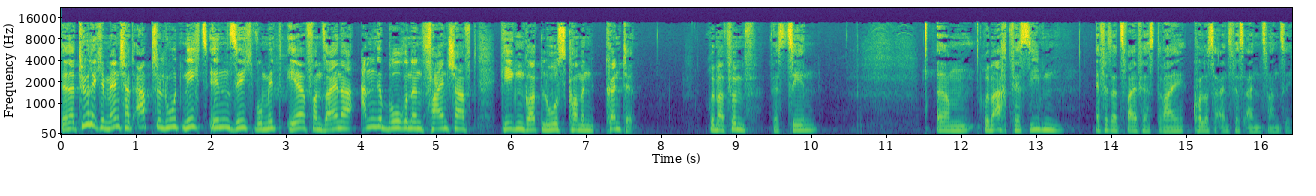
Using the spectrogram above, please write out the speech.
Der natürliche Mensch hat absolut nichts in sich, womit er von seiner angeborenen Feindschaft gegen Gott loskommen könnte. Römer 5, Vers 10, ähm, Römer 8, Vers 7, Epheser 2, Vers 3, Kolosser 1, Vers 21,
